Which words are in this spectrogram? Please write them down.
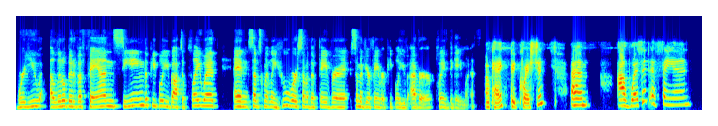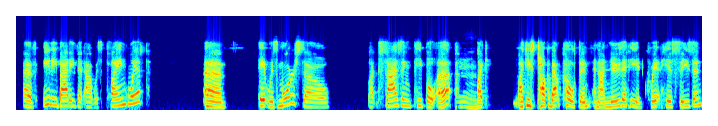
were you a little bit of a fan seeing the people you got to play with? And subsequently, who were some of the favorite, some of your favorite people you've ever played the game with? Okay, good question. Um, I wasn't a fan of anybody that I was playing with. Um, it was more so like sizing people up. Mm. Like like you talk about Colton, and I knew that he had quit his season.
